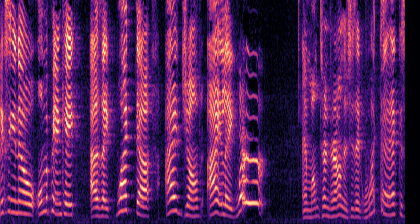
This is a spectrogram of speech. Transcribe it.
next thing you know, on my pancake, I was like, "What the?" I jumped. I like, where? And mom turned around and she's like, what the heck is,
